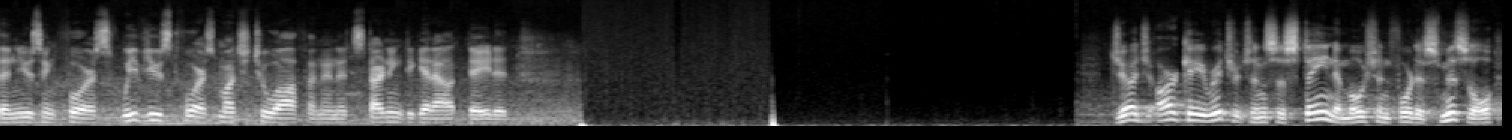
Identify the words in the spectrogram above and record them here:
than using force. We've used force much too often and it's starting to get outdated. Judge R.K. Richardson sustained a motion for dismissal,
